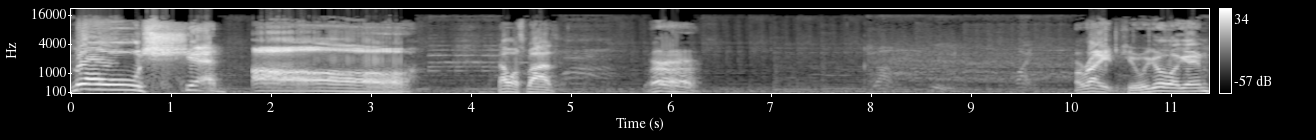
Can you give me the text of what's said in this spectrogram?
No! Shit! Oh! That was bad. Alright, here we go again.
